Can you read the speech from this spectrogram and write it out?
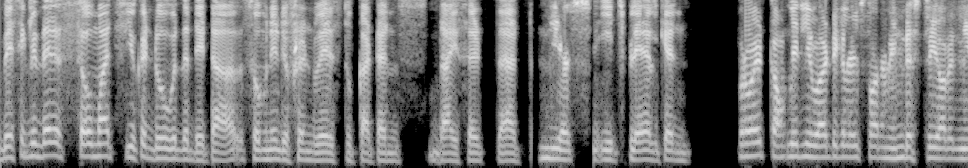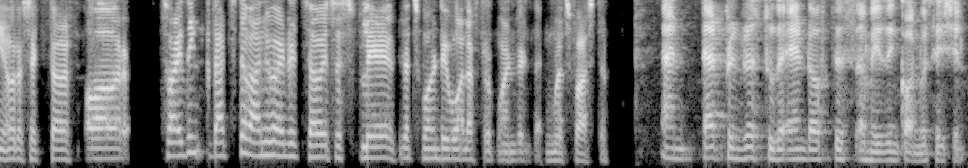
Basically, there is so much you can do with the data, so many different ways to cut and dice it that yes, each player can provide completely verticalized for an industry or a, or a sector. Or so I think that's the value-added services play that's going to evolve after a point in much faster. And that brings us to the end of this amazing conversation.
